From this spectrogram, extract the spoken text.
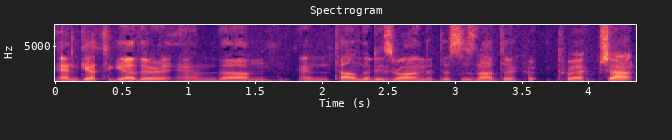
and get together and um, and tell him that he's wrong, that this is not the correct shot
